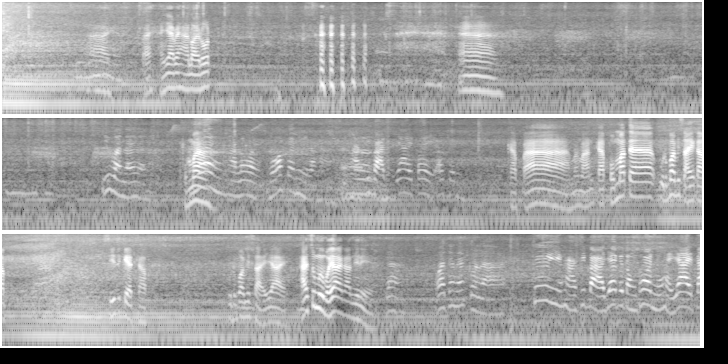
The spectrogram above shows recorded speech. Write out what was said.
หายายไปหาลอยรถ อ่านี่วันไหนล่ะผมมาห้าร้อยบอกแค่นี้ละค่ะห้าสิบบาทย่ายไปเอาแค่นี้ครับป้ามันมันๆครับ ผมมาแต่อุดมพรพิสัยครับศรีสะเกดครับ อุดมพรพิสัยยายหายซุ้มือบ่ยายครับอยู่นี่จ้าว่าจังได๋ก็ลาคือห้าสิบบาทย่ายไปต้องทอดหนูให้ย่ายไป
